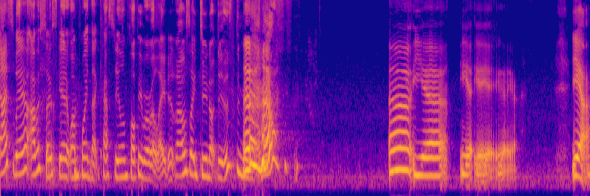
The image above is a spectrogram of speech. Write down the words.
I swear, I was so scared at one point that Casteel and Poppy were related, and I was like, "Do not do this to me right now." Uh, yeah, yeah, yeah, yeah, yeah, yeah. Yeah.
